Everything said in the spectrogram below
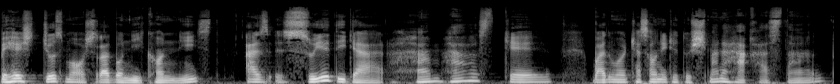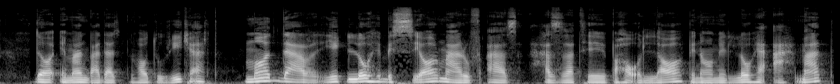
بهشت جز معاشرت با نیکان نیست. از سوی دیگر هم هست که باید ما کسانی که دشمن حق هستند دائما بعد از اونها دوری کرد. ما در یک لوح بسیار معروف از حضرت بهاءالله به نام لوح احمد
